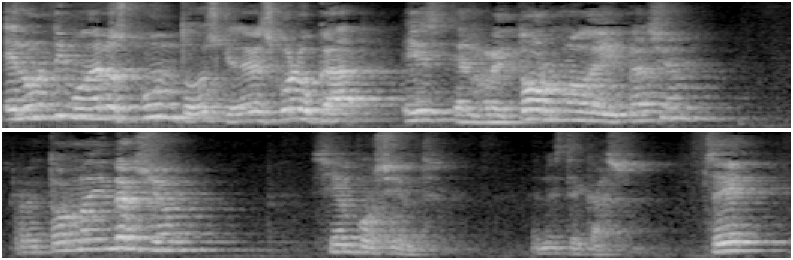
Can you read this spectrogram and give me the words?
el último de los puntos que debes colocar es el retorno de inversión. Retorno de inversión 100% en este caso. ¿Sí?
